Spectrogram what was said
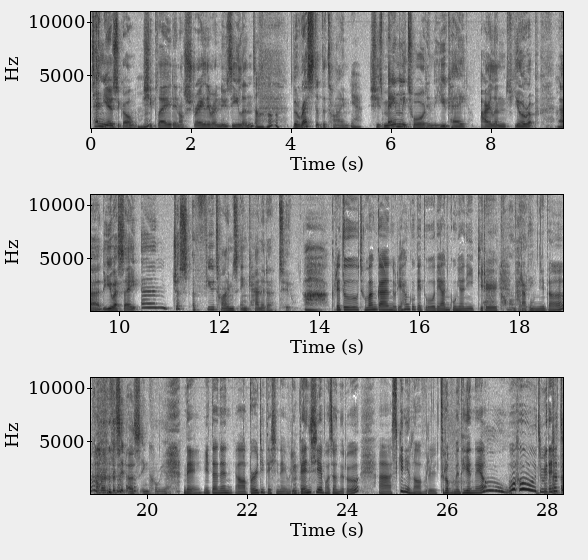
10 years ago, mm-hmm. she played in Australia and New Zealand. Uh-huh. The rest of the time, yeah. she's mainly toured in the UK, Ireland, Europe, uh-huh. uh, the USA, and just a few times in Canada too. 아, 그래도 조만간 우리 한국에도 내한 공연이 있기를 on, 바라봅니다. Come and visit us in Korea. 네, 일단은 어, Birdie 대신에 우리 벤 씨의 버전으로 아, Skinny Love를 들어보면 되겠네요. 우후, 준비되셨죠?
